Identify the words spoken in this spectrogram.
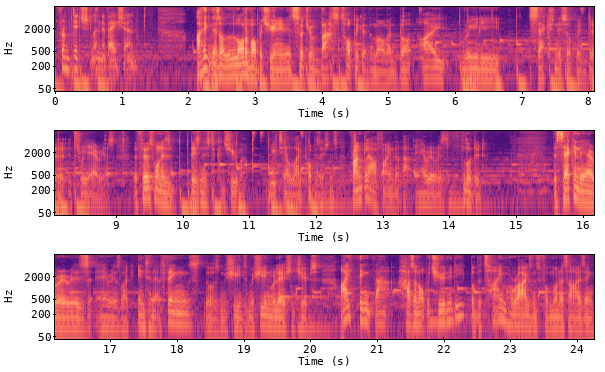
from digital innovation? I think there's a lot of opportunity. It's such a vast topic at the moment, but I really section this up into three areas. The first one is business to consumer, retail-like propositions. Frankly, I find that that area is flooded. The second area is areas like Internet of Things, those machine-to-machine -machine relationships. I think that has an opportunity, but the time horizons for monetizing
